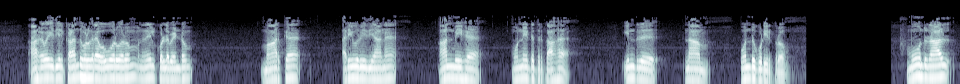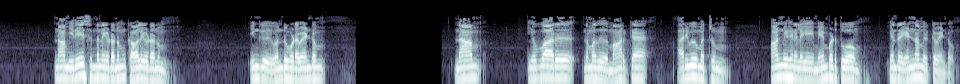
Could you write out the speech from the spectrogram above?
ஆகவே இதில் கலந்து கொள்கிற ஒவ்வொருவரும் நினைவில் கொள்ள வேண்டும். மார்க்க அறிவு ரீதியான ஆன்மீக முன்னேற்றத்திற்காக இன்று நாம் ஒன்று கூடியிருக்கிறோம். மூன்று நாள் நாம் இதே சிந்தனையுடனும் கவலையுடனும் இங்கு ஒன்று கூட வேண்டும். நாம் எவ்வாறு நமது மார்க்க அறிவு மற்றும் ஆன்மீக நிலையை மேம்படுத்துவோம் என்ற எண்ணம் இருக்க வேண்டும்.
